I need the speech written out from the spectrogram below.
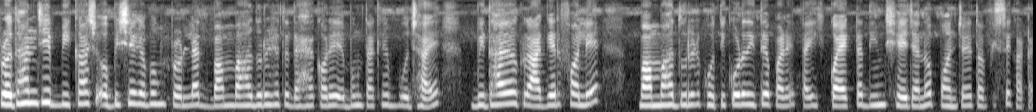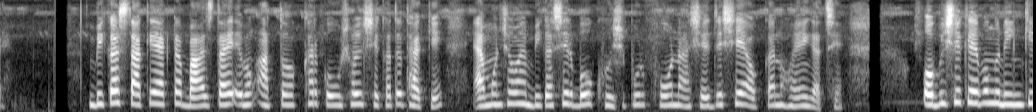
প্রধানজি বিকাশ, অভিষেক এবং প্রহ্লাদ বাম বাহাদুরের সাথে দেখা করে এবং তাকে বোঝায়, বিধায়ক রাগের ফলে বাম বাহাদুরের ক্ষতি করে দিতে পারে, তাই কয়েকটা দিন সে যেন পঞ্চায়েত অফিসে কাটায়। বিকাশ তাকে একটা বাজ দেয় এবং আত্মরক্ষার কৌশল শেখাতে থাকে। এমন সময় বিকাশের বউ খুশবুর ফোন আসে যে সে অজ্ঞান হয়ে গেছে। অভিষেক এবং রিঙ্কি,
